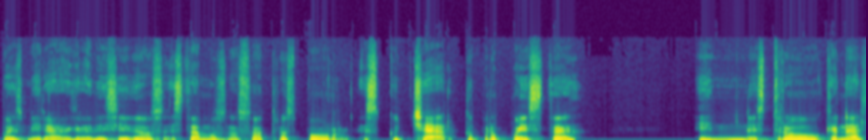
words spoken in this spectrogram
Pues mira, agradecidos estamos nosotros por escuchar tu propuesta en nuestro canal.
